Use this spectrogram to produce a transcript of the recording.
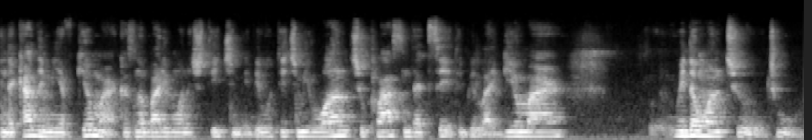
in the academy of Guiomar because nobody wanted to teach me. They would teach me one, two class, and that's it. It'd be like Guiomar we don't want to to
